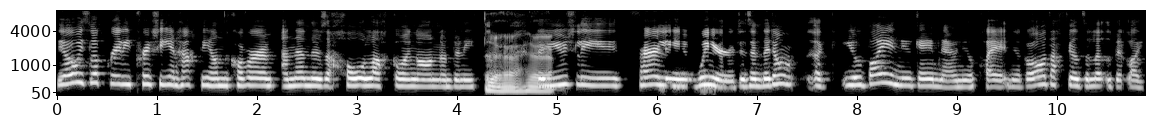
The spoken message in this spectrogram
they always look really pretty and happy on the cover, and then there's a whole lot going on underneath them. Yeah, yeah. They're usually fairly weird, as in they don't like you'll buy a new game now and you'll play it and you'll go, oh, that feels a little bit like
